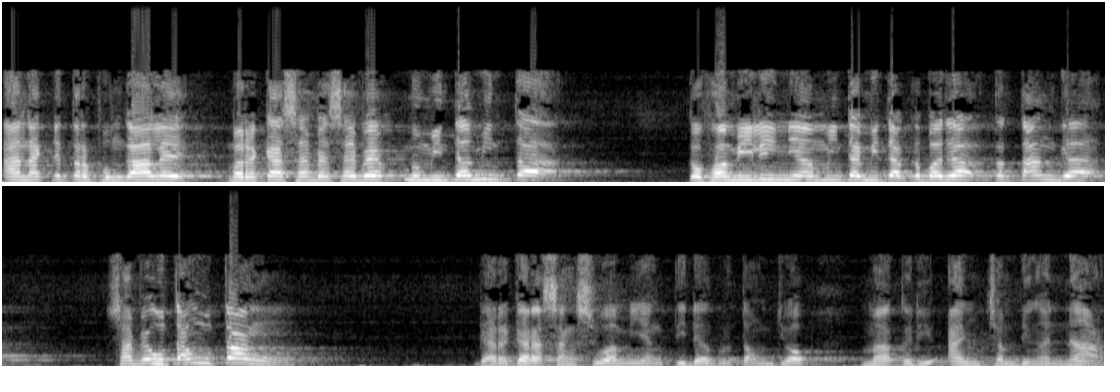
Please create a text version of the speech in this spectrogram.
anaknya terbengkalai, mereka sampai-sampai meminta-minta ke familinya, minta-minta kepada tetangga, sampai utang-utang. Gara-gara sang suami yang tidak bertanggung jawab, maka diancam dengan nar.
